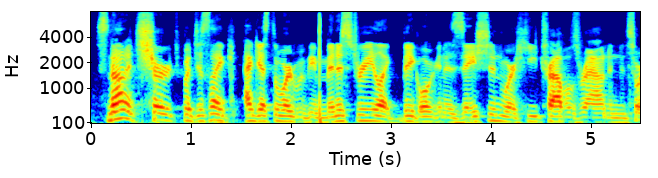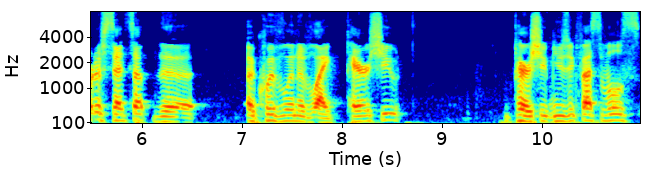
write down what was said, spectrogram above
It's not a church, but just like I guess the word would be ministry, like big organization where he travels around and it sort of sets up the equivalent of like parachute parachute music festivals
